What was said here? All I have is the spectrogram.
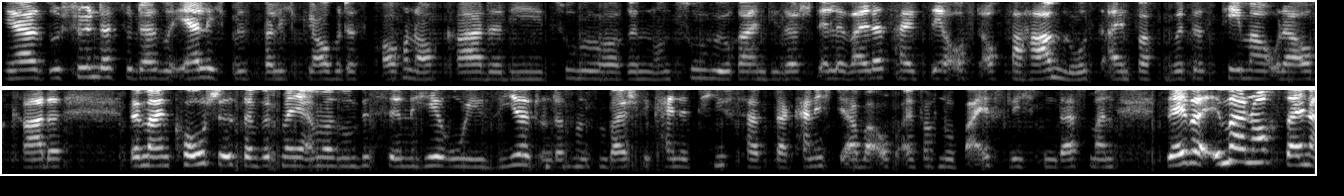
Ja, so schön, dass du da so ehrlich bist, weil ich glaube, das brauchen auch gerade die Zuhörerinnen und Zuhörer an dieser Stelle, weil das halt sehr oft auch verharmlost einfach wird, das Thema oder auch gerade, wenn man Coach ist, dann wird man ja immer so ein bisschen heroisiert und dass man zum Beispiel keine Tiefs hat. Da kann ich dir aber auch einfach nur beipflichten, dass man selber immer noch seine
